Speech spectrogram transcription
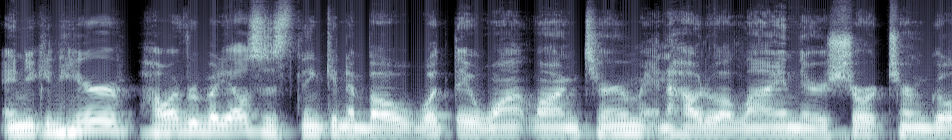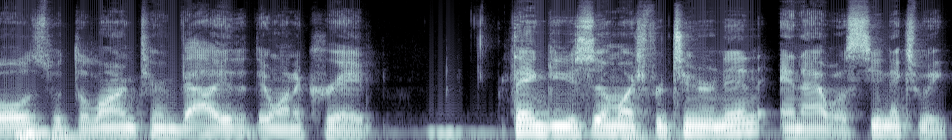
And you can hear how everybody else is thinking about what they want long term and how to align their short term goals with the long term value that they want to create. Thank you so much for tuning in, and I will see you next week.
